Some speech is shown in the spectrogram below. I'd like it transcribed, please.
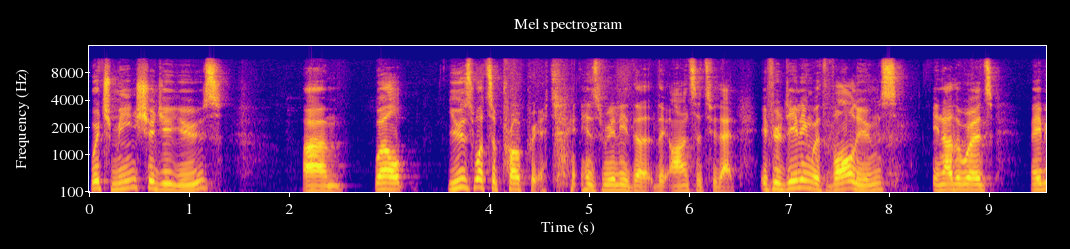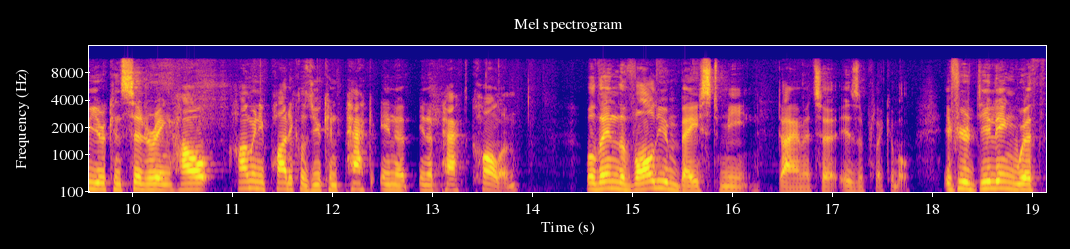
which mean should you use? Um, well, use what's appropriate is really the, the answer to that. If you're dealing with volumes, in other words, maybe you're considering how, how many particles you can pack in a, in a packed column, well then the volume-based mean diameter is applicable. If you're dealing with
